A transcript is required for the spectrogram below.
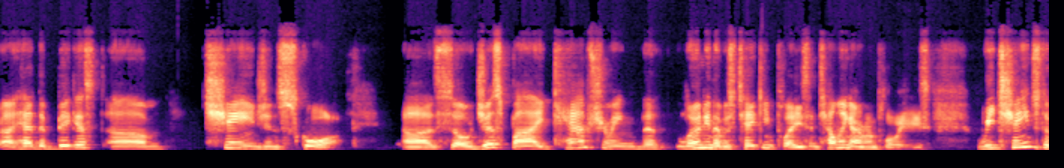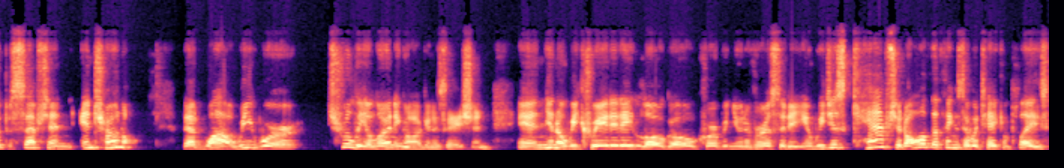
uh, had the biggest um, change in score. Uh, so just by capturing the learning that was taking place and telling our employees, we changed the perception internal that wow, we were truly a learning organization. And, you know, we created a logo, Corporate University, and we just captured all the things that were taking place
